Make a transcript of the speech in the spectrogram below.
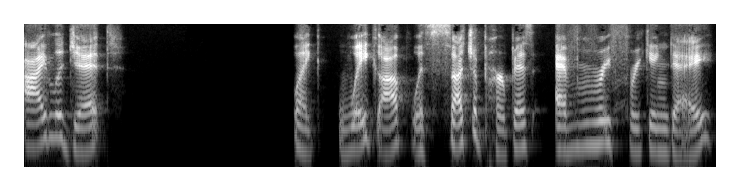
I legit, like, wake up with such a purpose every freaking day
